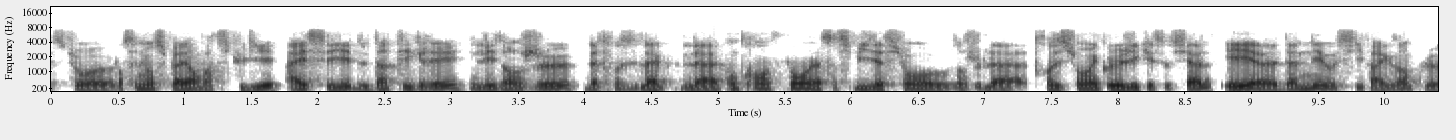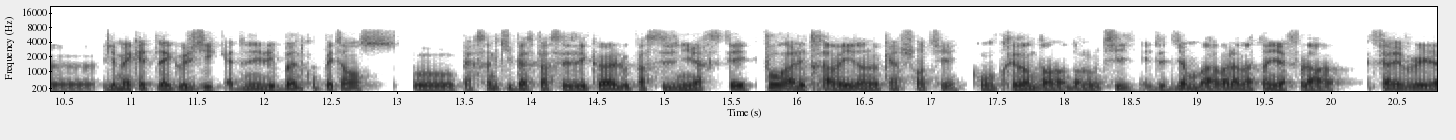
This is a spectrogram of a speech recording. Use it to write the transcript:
sur l'enseignement supérieur en particulier à essayer d'intégrer les enjeux, la, la, compréhension et la sensibilisation aux enjeux de la transition écologique et sociale et euh, d'amener aussi, par exemple, euh, les maquettes pédagogiques à donner les bonnes compétences aux personnes qui passent par ces écoles ou par ces universités pour aller travailler dans nos 15 chantiers qu'on présente dans, dans l'outil et de dire, bah voilà, maintenant il va falloir faire évoluer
